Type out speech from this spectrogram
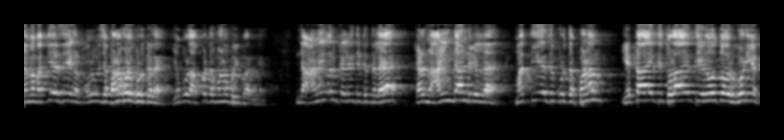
நம்ம மத்திய அரசு எங்களுக்கு ஒரு விஷயம் பணம் கூட கொடுக்கல. எவ்வளவு அப்பட்டமான போய் பாருங்க. இந்த அனைவர் கல்வி திட்டத்தில் கடந்த ஐந்து மத்திய அரசு கொடுத்த பணம் எட்டாயிரத்தி தொள்ளாயிரத்தி எழுபத்தோரு கோடிகள்.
